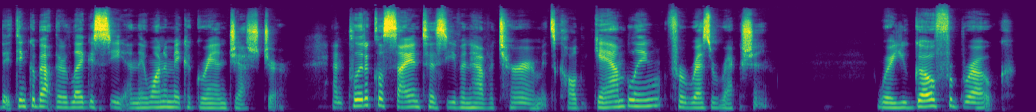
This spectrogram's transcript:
they think about their legacy and they want to make a grand gesture. And political scientists even have a term. It's called gambling for resurrection, where you go for broke,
